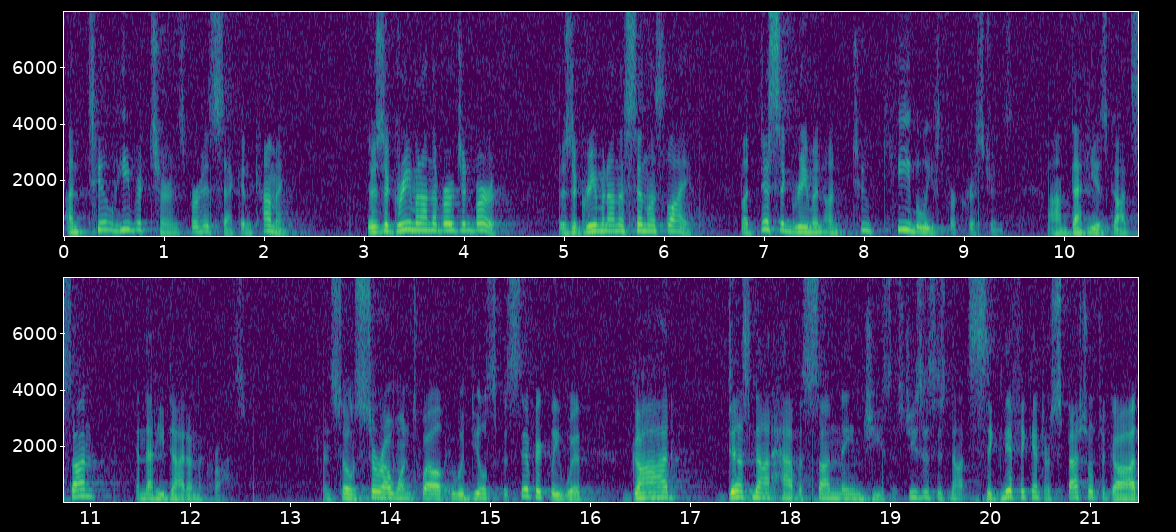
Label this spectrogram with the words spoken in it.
until he returns for his second coming. There's agreement on the virgin birth, there's agreement on the sinless life, but disagreement on two key beliefs for Christians um, that he is God's son and that he died on the cross. And so, Surah 112, it would deal specifically with God does not have a son named Jesus. Jesus is not significant or special to God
